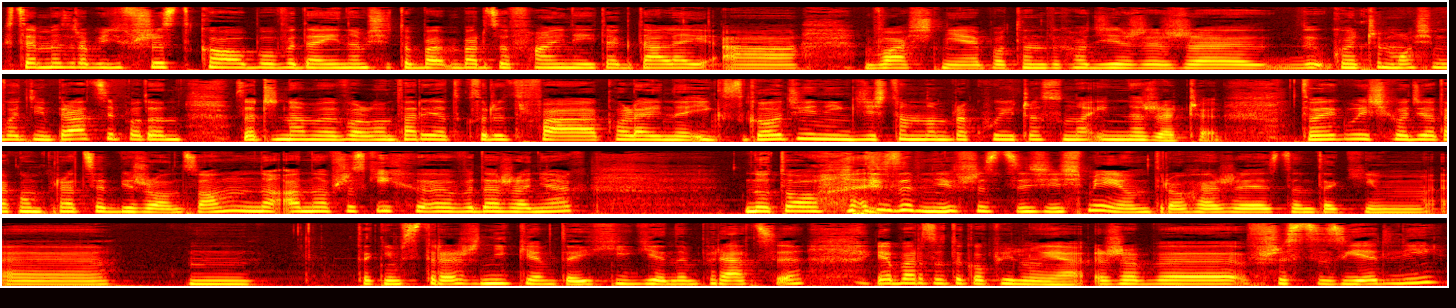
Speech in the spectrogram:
chcemy zrobić wszystko, bo wydaje nam się to ba bardzo fajne i tak dalej, a właśnie potem wychodzi, że, że kończymy 8 godzin pracy, potem zaczynamy wolontariat, który trwa kolejne x godzin i gdzieś tam nam brakuje czasu na inne rzeczy. To jakby jeśli chodzi o taką pracę bieżącą, no a na wszystkich e, wydarzeniach, no to ze mnie wszyscy się śmieją trochę, że jestem takim. E, mm, takim strażnikiem tej higieny pracy. Ja bardzo tego pilnuję, żeby wszyscy zjedli,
